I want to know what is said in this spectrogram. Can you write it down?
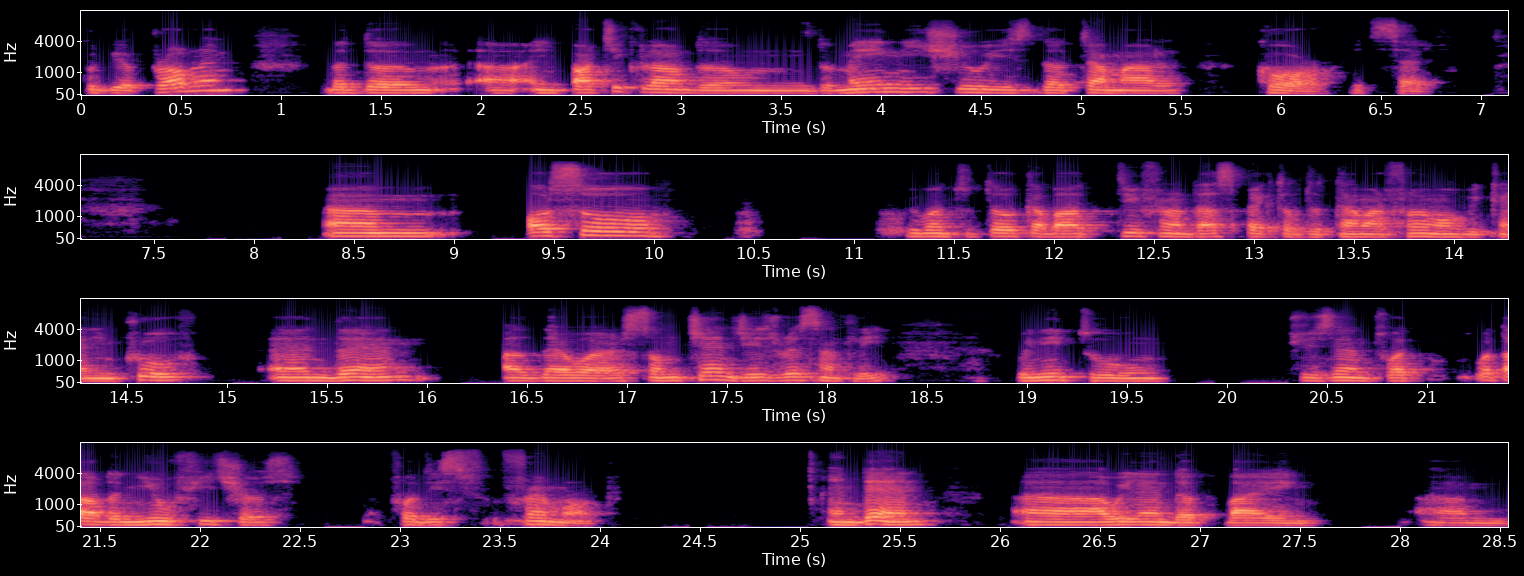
could be a problem. But the, uh, in particular, the, the main issue is the thermal core itself. Um, also, we want to talk about different aspects of the thermal framework we can improve. And then as there were some changes recently, we need to present what, what are the new features for this framework. And then uh, I will end up by um,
